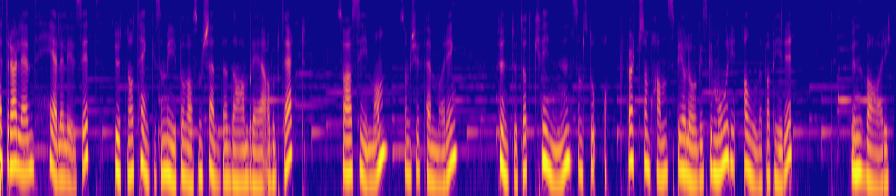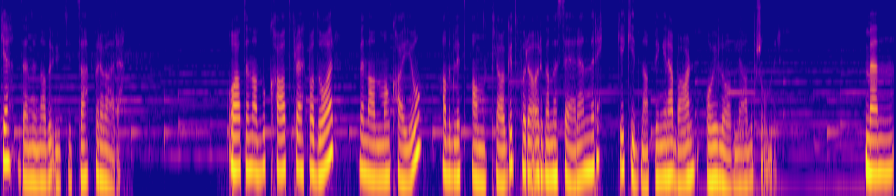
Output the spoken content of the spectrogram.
Etter å ha levd hele livet sitt uten å tenke så mye på hva som skjedde da han ble adoptert, så har Simon, som 25-åring, funnet ut at kvinnen som sto oppført som hans biologiske mor i alle papirer, hun var ikke den hun hadde utgitt seg for å være. Og at en advokat fra Ecuador ved navn Moncayo hadde blitt anklaget for å organisere en rekke kidnappinger av barn og ulovlige adopsjoner. Men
